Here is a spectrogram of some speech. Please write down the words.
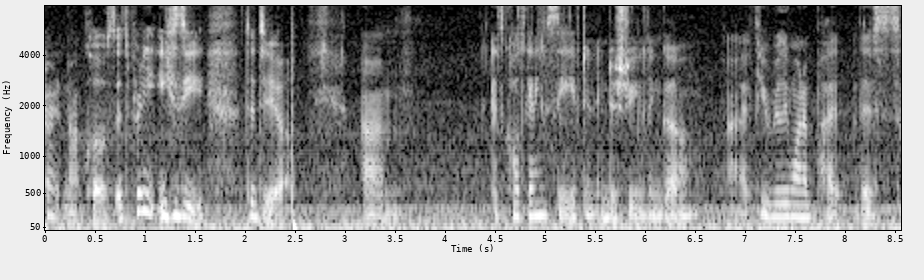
or not close. It's pretty easy to do. Um, it's called getting saved in industry lingo. Uh, if you really want to put this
